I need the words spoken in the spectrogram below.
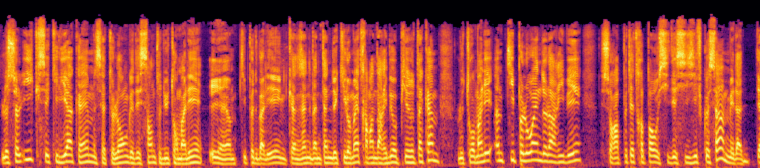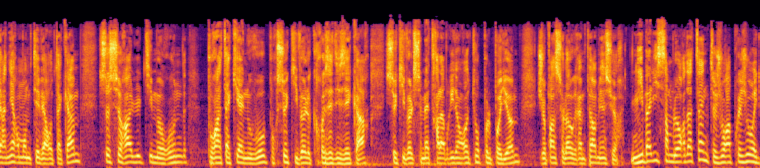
Le seul hic, c'est qu'il y a quand même cette longue descente du Tourmalet et un petit peu de vallée, une quinzaine, vingtaine de kilomètres avant d'arriver au pied d'Otakam. Le Tourmalet, un petit peu loin de l'arrivée, sera peut-être pas aussi décisif que ça, mais la dernière vers Otakam, ce sera l'ultime round pour attaquer à nouveau pour ceux qui veulent creuser des écarts, ceux qui veulent se mettre à l'abri d'un retour pour le podium. Je pense là aux grimpeurs, bien sûr. Nibali semble hors d'atteinte. Jour après jour, il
